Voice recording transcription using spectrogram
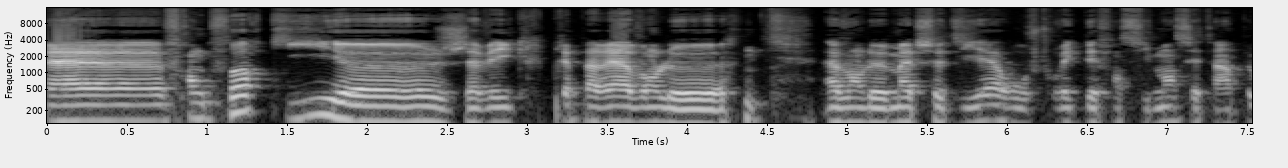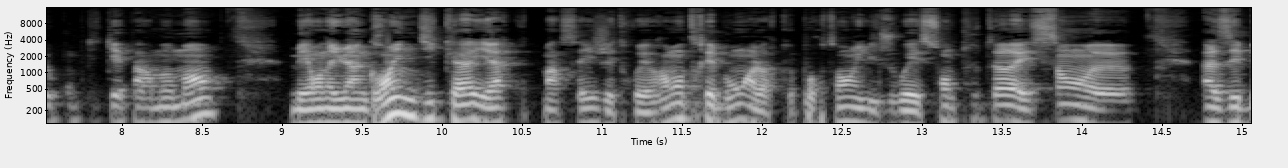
Euh, Francfort, qui euh, j'avais préparé avant le, avant le match d'hier, où je trouvais que défensivement c'était un peu compliqué par moment, mais on a eu un grand indica hier contre Marseille. J'ai trouvé vraiment très bon, alors que pourtant il jouait sans Tuta et sans euh, AZB,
